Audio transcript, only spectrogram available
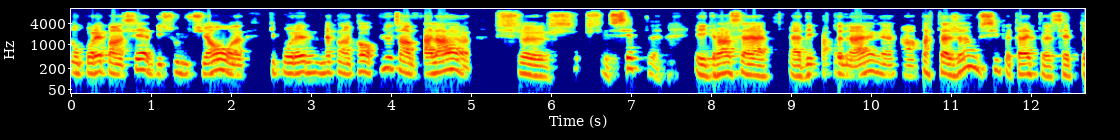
on pourrait penser à des solutions qui pourraient mettre encore plus en valeur ce, site et grâce à, des partenaires, en partageant aussi peut-être cette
